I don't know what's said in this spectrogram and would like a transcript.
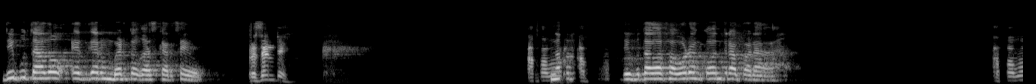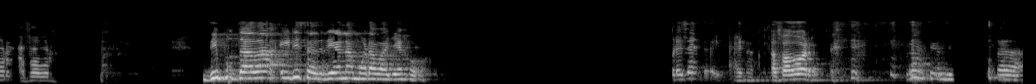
Diputado Edgar Humberto Gascarceo. Presente. A favor, no, a, diputado a favor o en contra para. A favor, a favor. Diputada Iris Adriana Mora Vallejo. Presente. A favor. Gracias, diputada.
